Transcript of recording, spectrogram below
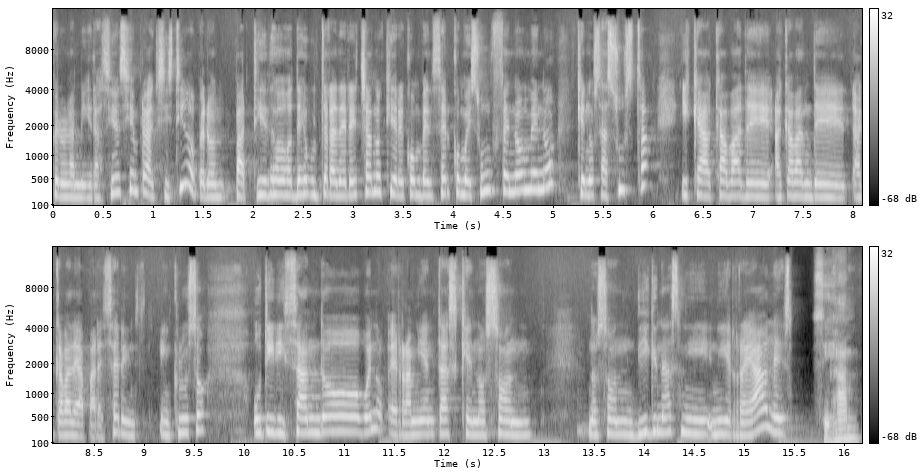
pero la inmigración siempre ha existido, pero el partido de ultraderecha no quiere convencer como es un fenómeno que nos asusta y que acaba de, acaban de, acaba de aparecer, incluso utilizando bueno, herramientas que no son, no son dignas ni, ni reales. Siham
